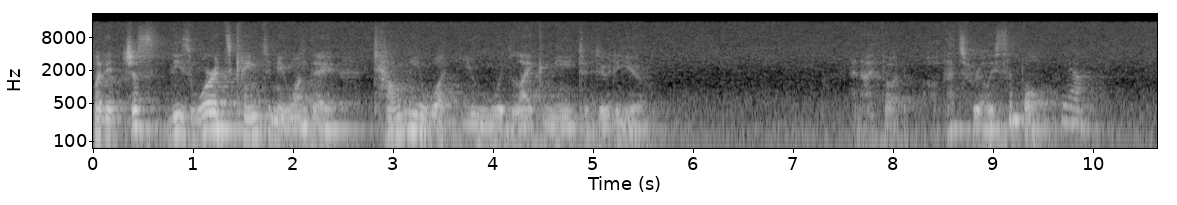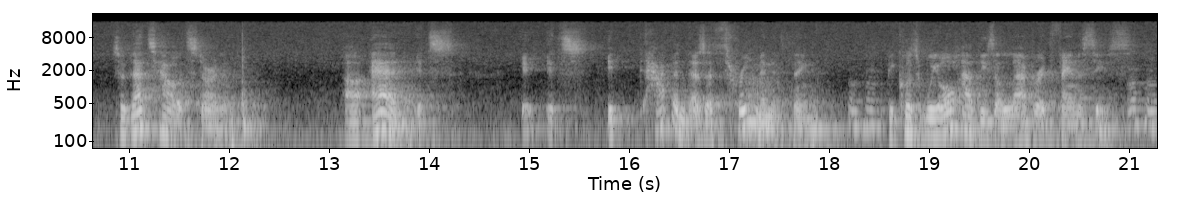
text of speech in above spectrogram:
but it just these words came to me one day. Tell me what you would like me to do to you. And I thought, oh, that's really simple. Yeah. So that's how it started. Uh, and it's, it, it's, it happened as a three minute thing Mhm. because we all have these elaborate fantasies. Mhm.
